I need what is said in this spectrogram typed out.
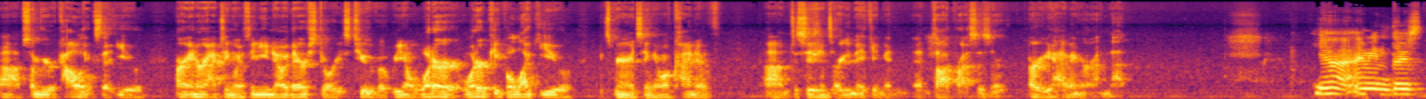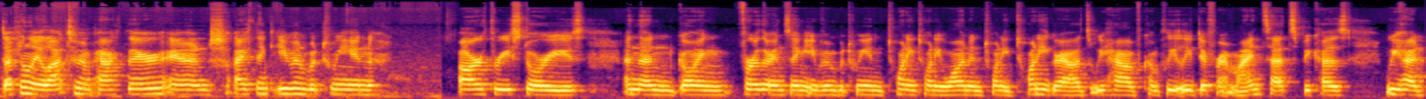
uh, some of your colleagues that you are interacting with and you know their stories too but you know what are what are people like you experiencing and what kind of um, decisions are you making and, and thought process are, are you having around that? Yeah i mean there's definitely a lot to unpack there and i think even between our three stories and then going further and saying even between 2021 and 2020 grads we have completely different mindsets because we had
